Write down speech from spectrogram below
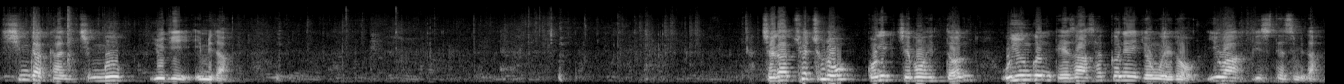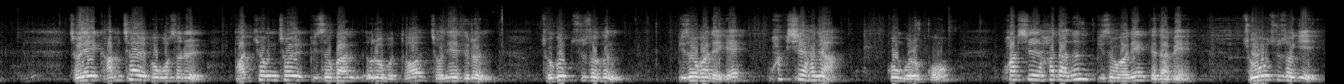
심각한 직무유기입니다. 제가 최초로 공익 제보했던 우윤근 대사 사건의 경우에도 이와 비슷했습니다. 저의 감찰 보고서를 박형철 비서관으로부터 전해 들은 조국 수석은 비서관에게 확실하냐고 물었고 확실하다는 비서관의 대답에 조 수석이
